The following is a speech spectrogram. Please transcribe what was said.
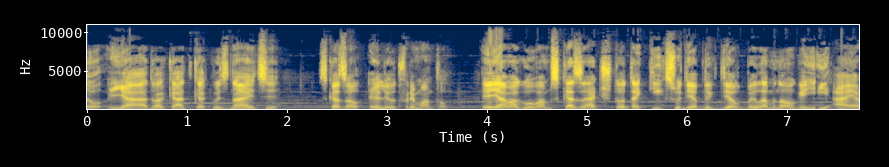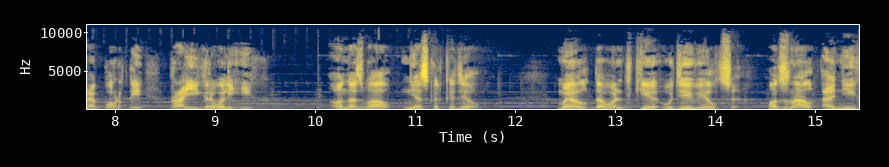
Ну, я адвокат, как вы знаете, сказал Эллиот Фримантл. И я могу вам сказать, что таких судебных дел было много, и аэропорты проигрывали их. Он назвал несколько дел. Мэл довольно-таки удивился. Он знал о них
